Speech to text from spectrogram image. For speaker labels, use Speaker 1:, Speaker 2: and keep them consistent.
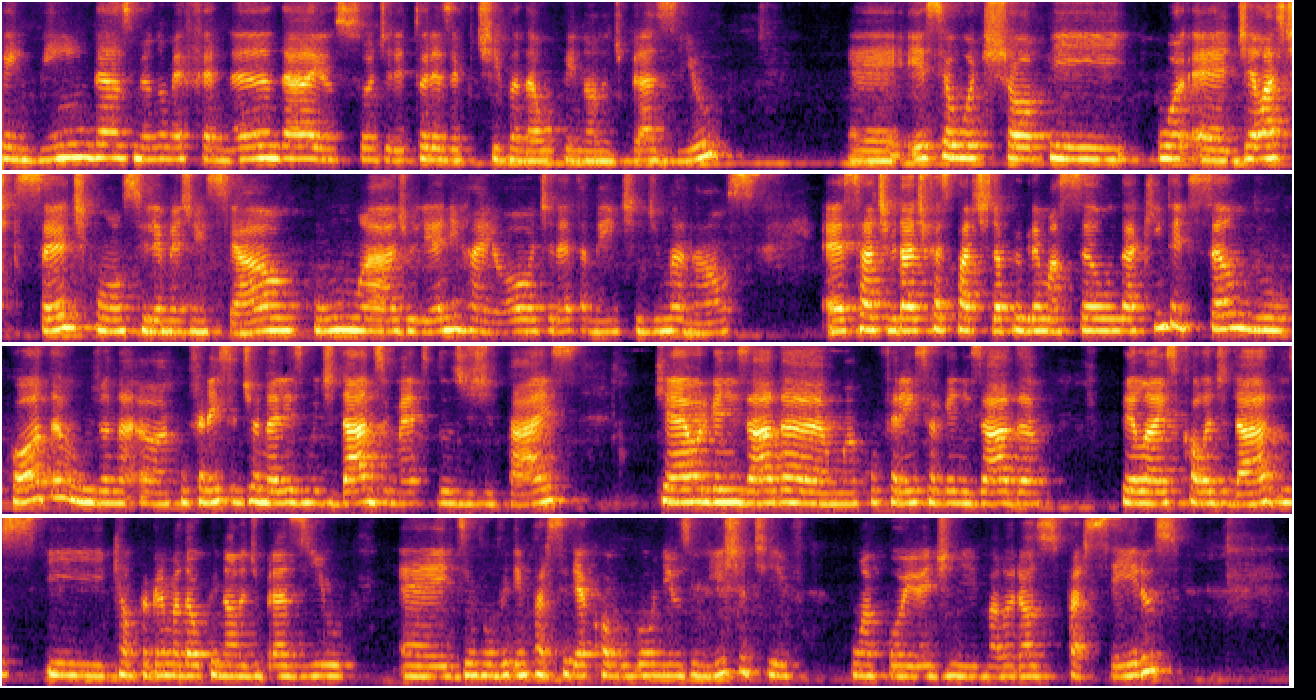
Speaker 1: bem-vindas. Meu nome é Fernanda, eu sou diretora executiva da Open Knowledge Brasil. É, esse é o workshop é, de Elasticsearch com auxílio emergencial, com a Juliane Raiol, diretamente de Manaus. Essa atividade faz parte da programação da quinta edição do CODA, a Conferência de Jornalismo de Dados e Métodos Digitais, que é organizada, uma conferência organizada pela Escola de Dados, e que é um programa da Open Knowledge Brasil, é, desenvolvido em parceria com a Google News Initiative, com apoio de valorosos parceiros.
